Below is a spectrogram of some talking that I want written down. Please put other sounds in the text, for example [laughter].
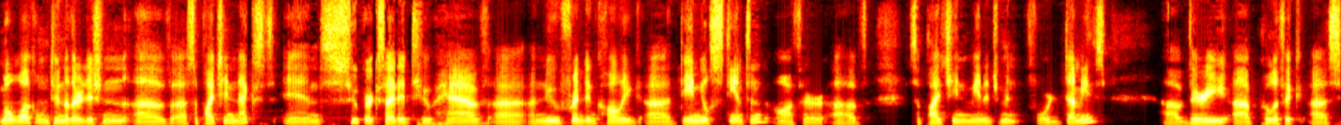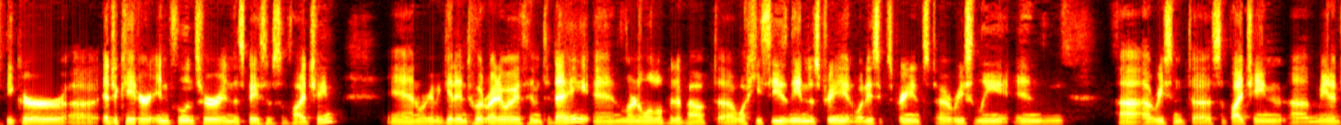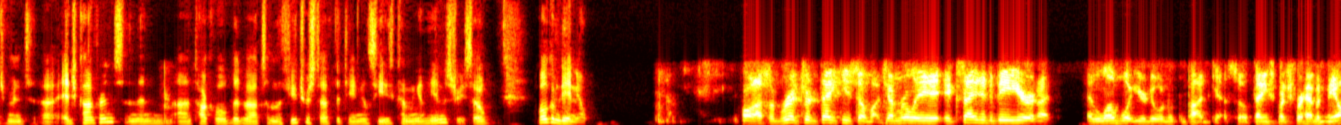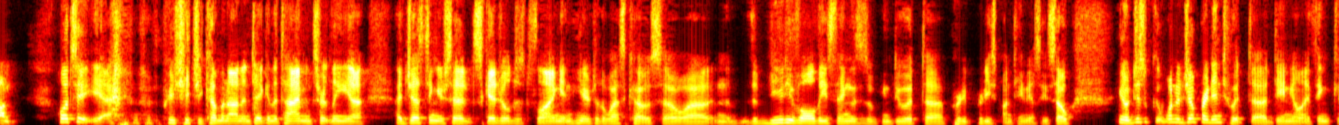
Well, welcome to another edition of uh, Supply Chain Next, and super excited to have uh, a new friend and colleague, uh, Daniel Stanton, author of Supply Chain Management for Dummies. Very uh, prolific uh, speaker, uh, educator, influencer in the space of supply chain. And we're going to get into it right away with him today and learn a little bit about what he sees in the industry and what he's experienced recently in uh, recent uh, supply chain uh, management uh, edge conference, and then uh, talk a little bit about some of the future stuff that Daniel sees coming in the industry. So, welcome, Daniel. Awesome, Richard. Thank you so much. I'm really excited to be here, and I, I love what you're doing with the podcast. So, thanks much for having me on. Well, it's yeah, [laughs] appreciate you coming on and taking the time, and certainly uh, adjusting your schedule, just flying in here to the West Coast. So, the, the, beauty of all these things is we can do it pretty pretty spontaneously. So, you know, just want to jump right into it, Daniel. I think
